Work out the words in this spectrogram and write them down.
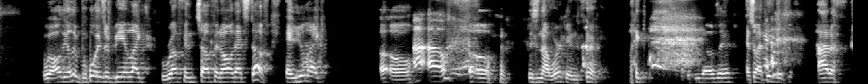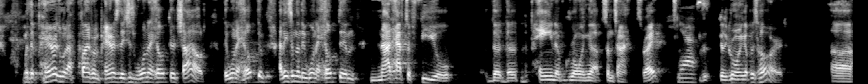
Where all the other boys are being like rough and tough and all that stuff. And you're like, uh oh. Uh oh. Uh oh. this is not working. like, you know what I'm saying? And so I think yeah. how to but the parents, what I find from parents, they just want to help their child. They want to help them. I think sometimes they want to help them not have to feel the, the, the pain of growing up sometimes, right? Yes. Because growing up is hard. Uh,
